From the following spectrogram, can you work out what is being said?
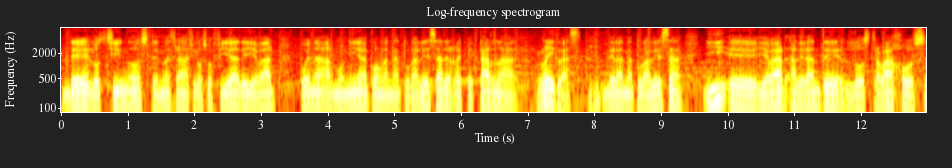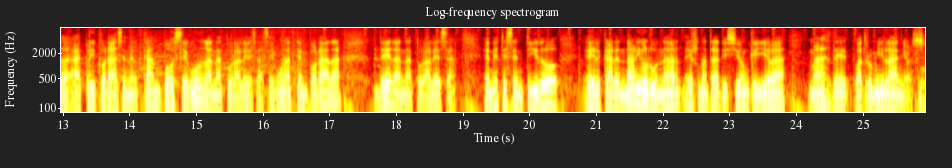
de los chinos, de nuestra filosofía de llevar buena armonía con la naturaleza, de respetar las reglas de la naturaleza y eh, llevar adelante los trabajos eh, agrícolas en el campo según la naturaleza, según la temporada de la naturaleza. En este sentido, el calendario lunar es una tradición que lleva más de 4.000 años.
